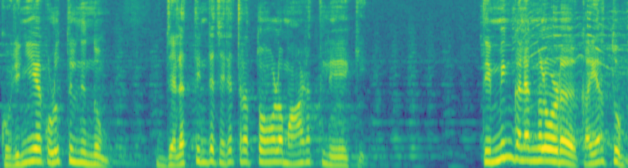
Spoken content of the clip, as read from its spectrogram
കുരുങ്ങിയ കൊളുത്തിൽ നിന്നും ജലത്തിന്റെ ചരിത്രത്തോളം ആഴത്തിലേക്ക് തിമ്മിങ്കലങ്ങളോട് കയർത്തും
